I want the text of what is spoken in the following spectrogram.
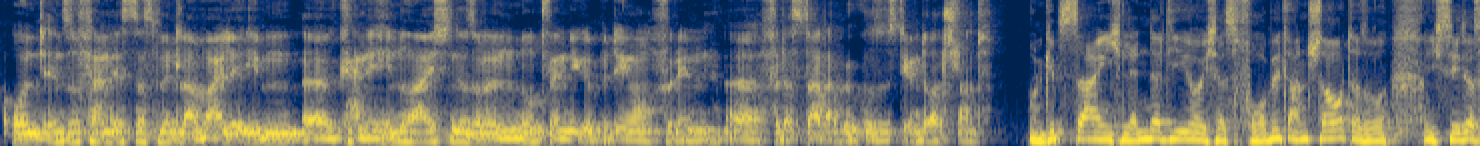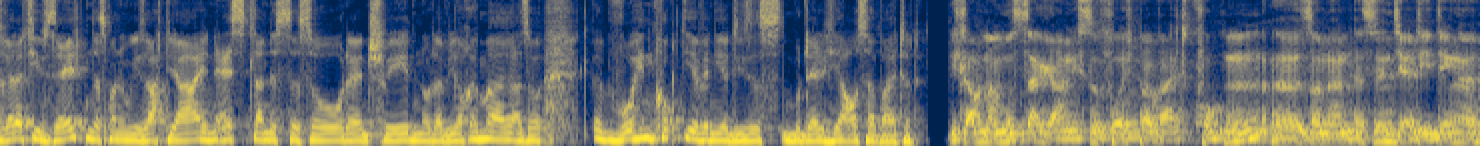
Und insofern ist das mittlerweile eben äh, keine hinreichende, sondern eine notwendige Bedingung für, den, äh, für das Startup-Ökosystem Deutschland. Und gibt es da eigentlich Länder, die ihr euch als Vorbild anschaut? Also ich sehe das relativ selten, dass man irgendwie sagt, ja, in Estland ist das so oder in Schweden oder wie auch immer. Also wohin guckt ihr, wenn ihr dieses Modell hier ausarbeitet? Ich glaube, man muss da gar nicht so furchtbar weit gucken, äh, sondern es sind ja die Dinge,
